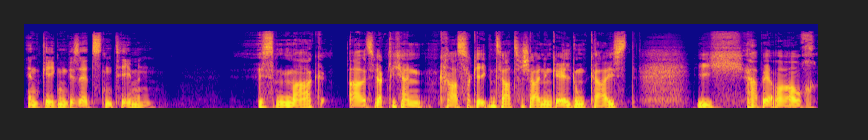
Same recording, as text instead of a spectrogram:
entgegengesetzten Themen? Es mag als wirklich ein krasser Gegensatz erscheinen, Geld und Geist. Ich habe aber auch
